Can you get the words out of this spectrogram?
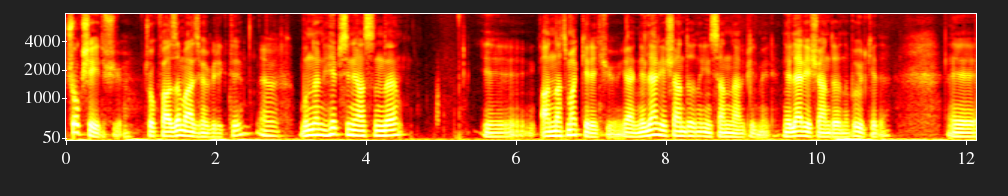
çok şey düşüyor. Çok fazla malzeme birikti. Evet. Bunların hepsini aslında e, anlatmak gerekiyor. Yani neler yaşandığını insanlar bilmeli. Neler yaşandığını bu ülkede e,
